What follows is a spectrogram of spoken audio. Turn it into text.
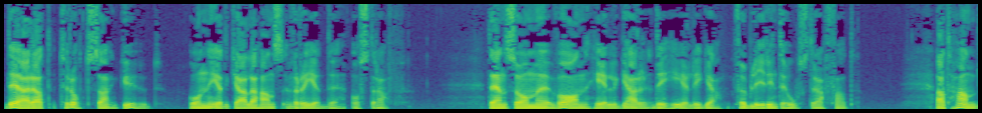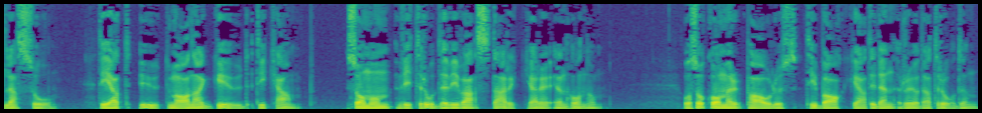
Det är att trotsa Gud och nedkalla hans vrede och straff. Den som vanhelgar det heliga förblir inte ostraffad. Att handla så, det är att utmana Gud till kamp, som om vi trodde vi var starkare än honom. Och så kommer Paulus tillbaka till den röda tråden,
